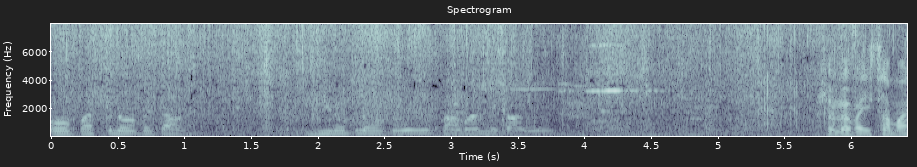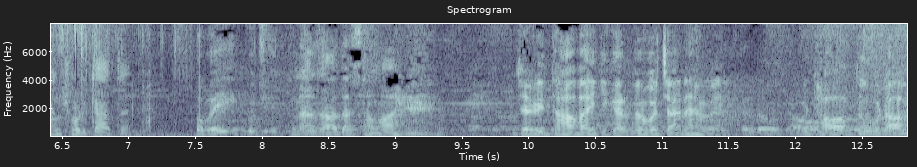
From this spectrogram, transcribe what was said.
ओ फ़र्स्ट फ्लोर पे कहाँ ज़ीरो फ्लोर पे सामान निकाल लो। चलो भाई सामान छोड़ के आते हैं। तो भाई कुछ इतना ज़्यादा सामान है जब ही ताहा भाई के घर पे पहुँचाना है हमें। उठाओ तुम उठाओ।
